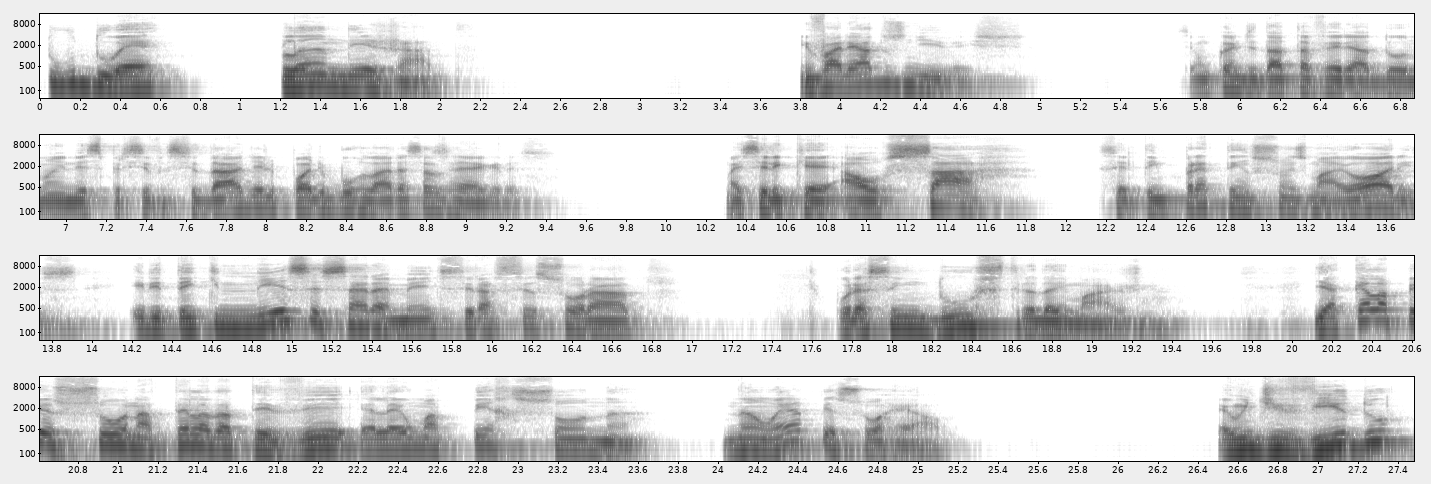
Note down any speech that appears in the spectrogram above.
tudo é planejado. Em variados níveis. Se um candidato a vereador numa inexpressiva cidade, ele pode burlar essas regras. Mas se ele quer alçar, se ele tem pretensões maiores, ele tem que necessariamente ser assessorado por essa indústria da imagem. E aquela pessoa na tela da TV, ela é uma persona, não é a pessoa real. É um indivíduo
